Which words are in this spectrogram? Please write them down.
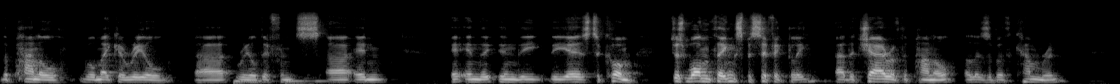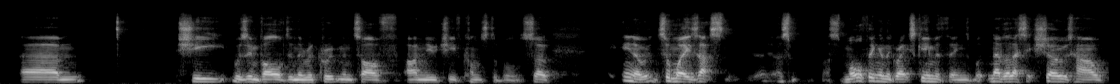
the panel will make a real, uh, real difference uh, in in the in the the years to come. Just one thing specifically: uh, the chair of the panel, Elizabeth Cameron, um, she was involved in the recruitment of our new chief constable. So, you know, in some ways, that's a, a small thing in the great scheme of things, but nevertheless, it shows how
